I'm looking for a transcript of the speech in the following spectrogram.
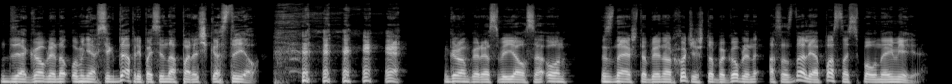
для гоблинов у меня всегда припасена парочка стрел!» Громко рассмеялся он, зная, что Бринор хочет, чтобы гоблины осознали опасность в полной мере.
